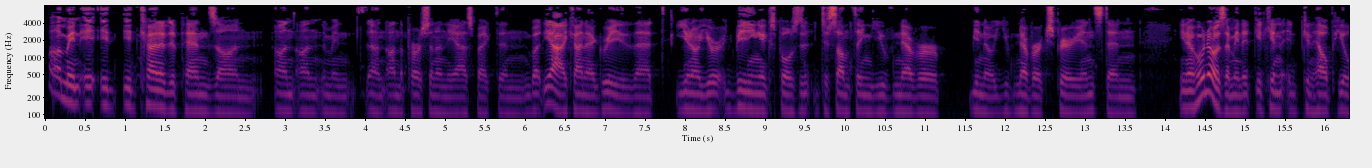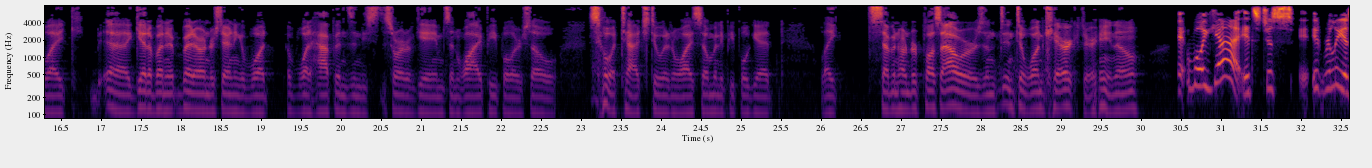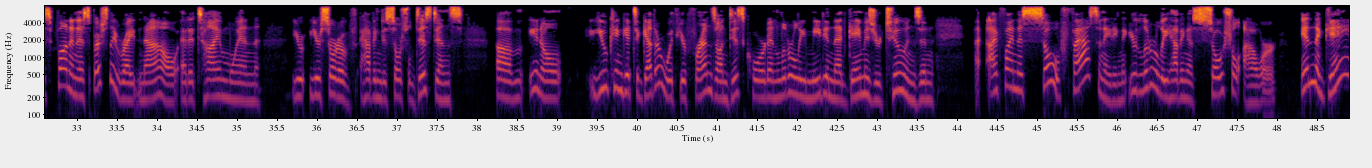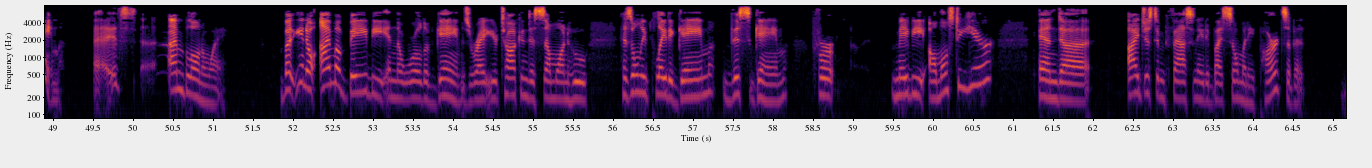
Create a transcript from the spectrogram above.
I mean, it it, it kind of depends on on on I mean on, on the person and the aspect and but yeah, I kind of agree that you know you're being exposed to something you've never you know you've never experienced and you know who knows? I mean it, it can it can help you like uh, get a better understanding of what of what happens in these sort of games and why people are so so attached to it and why so many people get like 700 plus hours in, into one character you know it, well yeah it's just it really is fun and especially right now at a time when you're you're sort of having to social distance um you know you can get together with your friends on discord and literally meet in that game as your tunes. and I find this so fascinating that you're literally having a social hour in the game. It's I'm blown away. But you know, I'm a baby in the world of games, right? You're talking to someone who has only played a game, this game, for maybe almost a year, and uh, I just am fascinated by so many parts of it.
